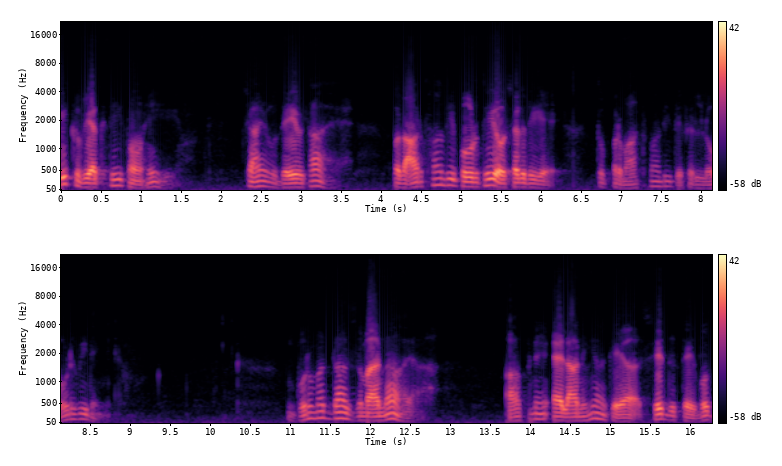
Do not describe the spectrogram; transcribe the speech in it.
ਇੱਕ ਵਿਅਕਤੀ ਤੋਂ ਹੀ ਚਾਹੇ ਉਹ ਦੇਵਤਾ ਹੈ, ਪਦਾਰਥਾਂ ਦੀ ਪੂਰਤੀ ਹੋ ਸਕਦੀ ਹੈ, ਤਾਂ ਪ੍ਰਮਾਤਮਾ ਦੀ ਤੇ ਫਿਰ ਲੋੜ ਵੀ ਨਹੀਂ ਹੈ। ਗੁਰਮਤ ਦਾ ਜ਼ਮਾਨਾ ਆਇਆ। ਆਪਨੇ ਐਲਾਨੀਆਂ ਕਿਹਾ ਸਿੱਧ ਤੇ ਬੁੱਧ।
